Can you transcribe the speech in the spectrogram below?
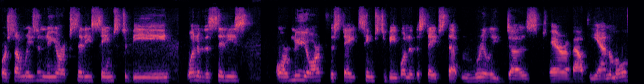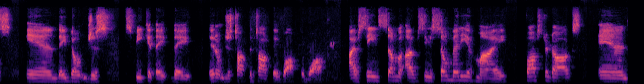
For some reason New York City seems to be one of the cities or New York, the state seems to be one of the states that really does care about the animals and they don't just speak it. They they they don't just talk the talk, they walk the walk. I've seen some I've seen so many of my foster dogs and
